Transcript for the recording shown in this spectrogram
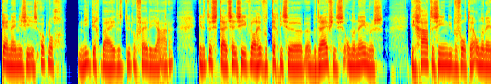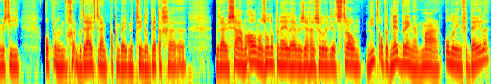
Kernenergie is ook nog niet dichtbij. Dat duurt nog vele jaren. In de tussentijd zie ik wel heel veel technische eh, bedrijfjes, ondernemers, die gaten zien. Die bijvoorbeeld hè, ondernemers die op een bedrijventerrein pak een beetje met 20, 30 uh, bedrijven samen allemaal zonnepanelen hebben. Zeggen, zullen we dat stroom niet op het net brengen, maar onderling verdelen?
